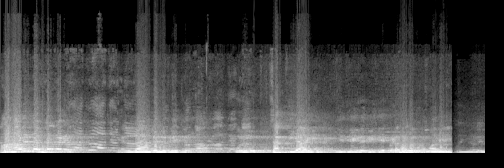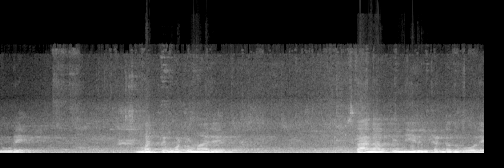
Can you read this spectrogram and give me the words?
ആ നാടിന്റെ ഭരണഘടന എല്ലാം വെല്ലുവിളിക്കുന്ന ഒരു ശക്തിയായി ഇന്ത്യയിലെ ബി ജെ പിയുടെ ഭരണകൂടം മാറി നിങ്ങളിലൂടെ മറ്റ് വോട്ടർമാരെ സ്ഥാനാർത്ഥി നേരിൽ കണ്ടതുപോലെ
